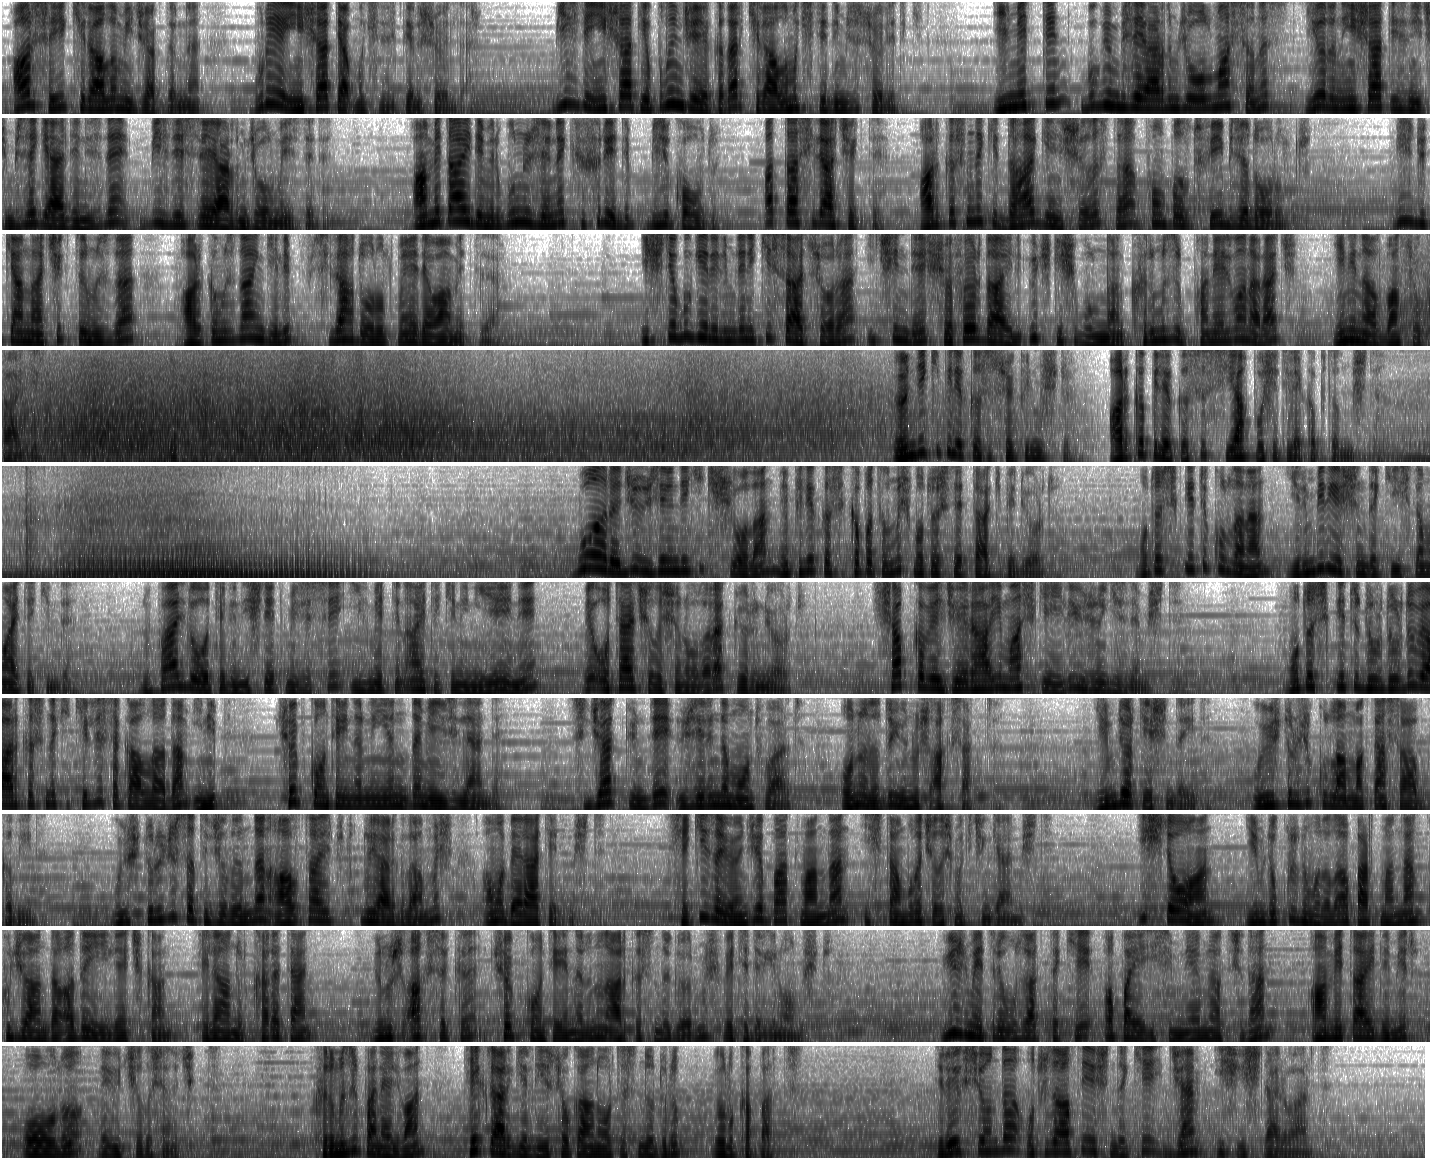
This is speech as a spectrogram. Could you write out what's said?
Arsayı kiralamayacaklarını, buraya inşaat yapmak istediklerini söylediler. Biz de inşaat yapılıncaya kadar kiralamak istediğimizi söyledik. İlmettin, bugün bize yardımcı olmazsanız yarın inşaat izni için bize geldiğinizde biz de size yardımcı olmayız dedi. Ahmet Aydemir bunun üzerine küfür edip bizi kovdu. Hatta silah çekti. Arkasındaki daha genç şahıs da pompalı tüfeği bize doğrulttu. Biz dükkandan çıktığımızda arkamızdan gelip silah doğrultmaya devam ettiler. İşte bu gerilimden iki saat sonra içinde şoför dahil üç kişi bulunan kırmızı panelvan araç Yeni Nalbant sokağa girdi. Öndeki plakası sökülmüştü. Arka plakası siyah poşet ile kapatılmıştı. Bu aracı üzerindeki kişi olan ve plakası kapatılmış motosiklet takip ediyordu. Motosikleti kullanan 21 yaşındaki İslam Aytekin'de. Nupaldo Otel'in işletmecisi İlmettin Aytekin'in yeğeni ve otel çalışanı olarak görünüyordu. Şapka ve cerrahi maske ile yüzünü gizlemişti. Motosikleti durdurdu ve arkasındaki kirli sakallı adam inip çöp konteynerinin yanında mevzilendi. Sıcak günde üzerinde mont vardı. Onun adı Yunus Aksak'tı. 24 yaşındaydı. Uyuşturucu kullanmaktan sabıkalıydı. Uyuşturucu satıcılığından 6 ay tutuklu yargılanmış ama beraat etmişti. 8 ay önce Batman'dan İstanbul'a çalışmak için gelmişti. İşte o an 29 numaralı apartmandan kucağında adayı ile çıkan Elanur Karaten, Yunus Aksak'ı çöp konteynerinin arkasında görmüş ve tedirgin olmuştu. 100 metre uzaktaki Apaya isimli emlakçıdan Ahmet Aydemir, oğlu ve 3 çalışanı çıktı. Kırmızı panelvan tekrar girdiği sokağın ortasında durup yolu kapattı. Direksiyonda 36 yaşındaki Cem İş İşler vardı.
